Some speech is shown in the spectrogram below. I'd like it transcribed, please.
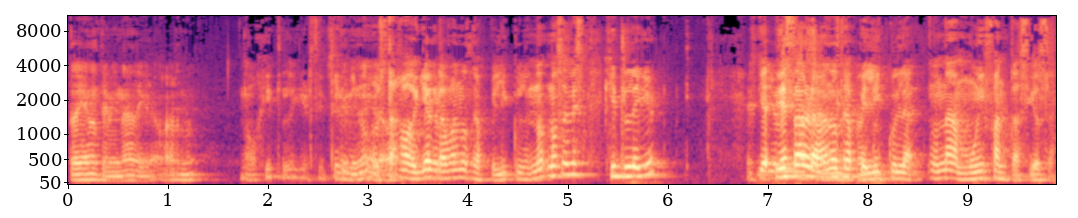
Todavía no terminaba de grabar, ¿no? No, Hitler sí terminó Estaba ya grabando otra película. ¿No, ¿no sabes? Hitler Es ya, estaba grabando otra película. Una muy fantasiosa.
